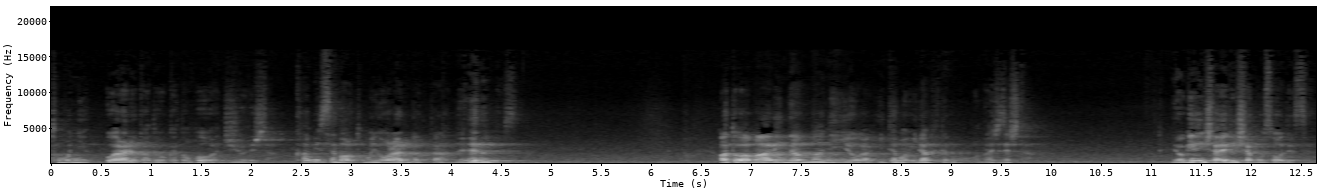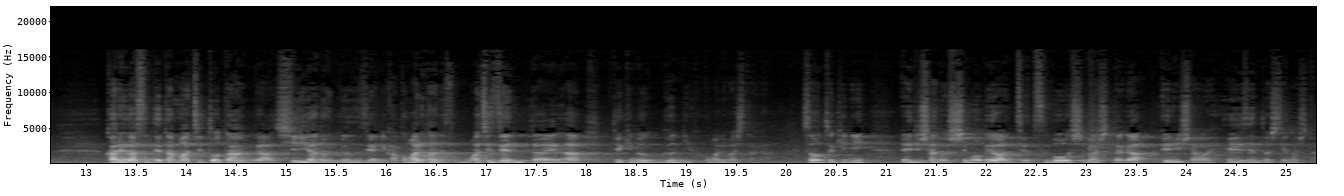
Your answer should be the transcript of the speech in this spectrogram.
共におられるかどうかの方が重要でした。神様が共におられるんだったら寝れるんです。あとは周りに何万人いようがいてもいなくても同じでした。預言者エリシャもそうです。彼が住んでた町ドタンがシリアの軍勢に囲まれたんです。町全体が敵の軍に囲まれましたがその時にエリシャのしもべは絶望しましたがエリシャは平然としていました。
